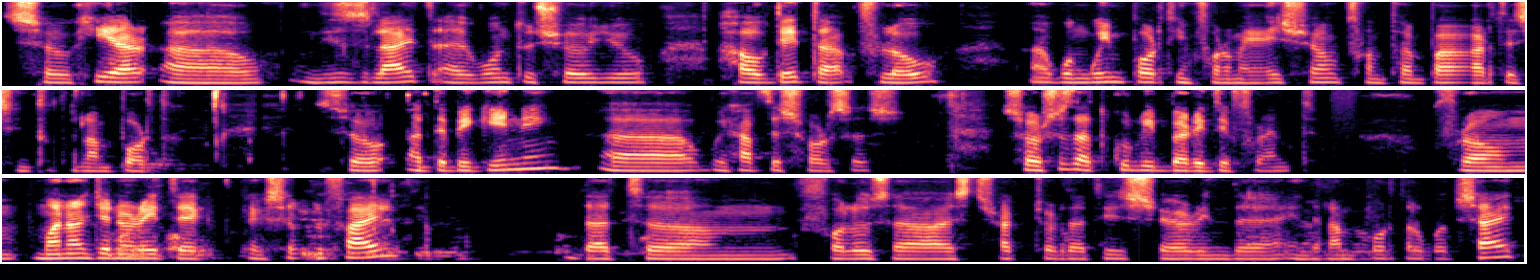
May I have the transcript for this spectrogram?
so here uh, in this slide, I want to show you how data flow uh, when we import information from third parties into the Land Portal. So at the beginning, uh, we have the sources, sources that could be very different from manual generated Excel file that um, follows a structure that is shared in the in the Land Portal website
